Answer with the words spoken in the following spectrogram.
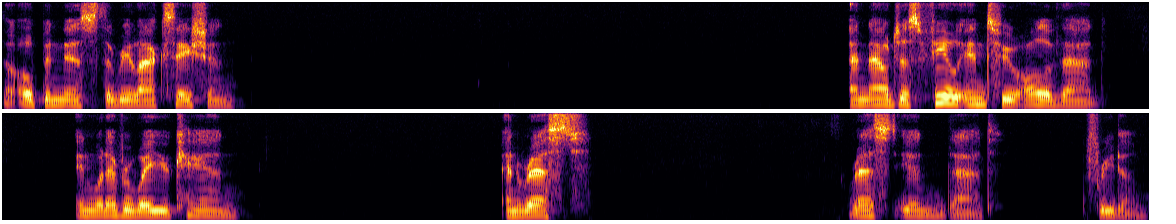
the openness, the relaxation. And now just feel into all of that in whatever way you can and rest. Rest in that freedom.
